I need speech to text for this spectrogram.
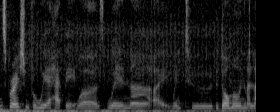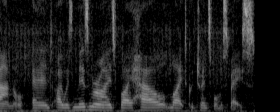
inspiration for We're Happy was when uh, I went to the Duomo in Milano and I was mesmerized by how light could transform a space.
